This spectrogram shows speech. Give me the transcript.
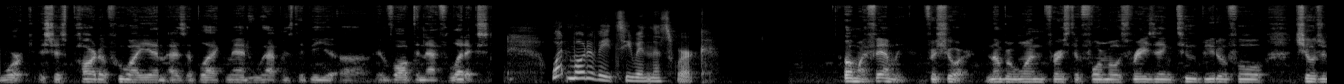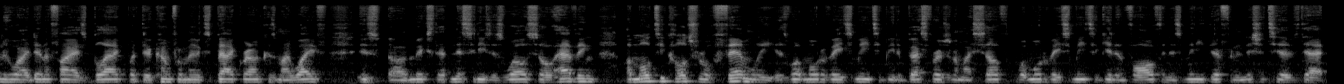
work. It's just part of who I am as a black man who happens to be uh, involved in athletics. What motivates you in this work? Oh, my family for sure. Number one, first and foremost, raising two beautiful children who identify as black, but they come from a mixed background because my wife is uh, mixed ethnicities as well. So having a multicultural family is what motivates me to be the best version of myself. What motivates me to get involved in as many different initiatives that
